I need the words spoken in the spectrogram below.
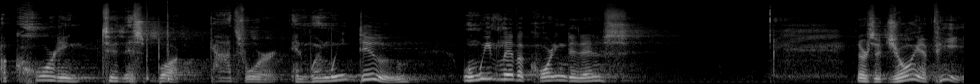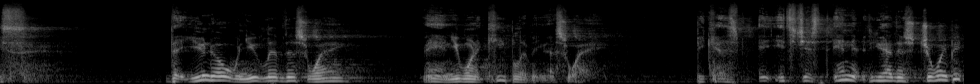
according to this book, God's Word. And when we do, when we live according to this, there's a joy and a peace that you know when you live this way, man, you want to keep living this way. Because it's just in it. You have this joy and peace.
